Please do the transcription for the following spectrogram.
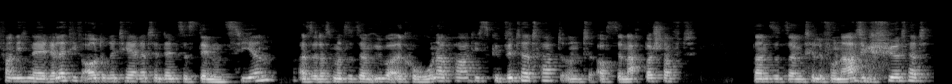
fand ich eine relativ autoritäre Tendenz das Denunzieren. Also, dass man sozusagen überall Corona-Partys gewittert hat und aus der Nachbarschaft dann sozusagen Telefonate geführt hat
